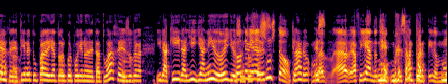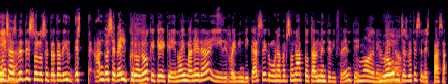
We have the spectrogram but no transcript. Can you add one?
Exactamente, tiene tu padre ya todo el cuerpo lleno de tatuajes, otra- ir aquí, ir allí, ya han ido ellos. ¿Dónde viene el susto? Claro, es- afiliándote Mm, a un partido. Muchas veces solo se trata de ir despegando ese velcro, ¿no? Que, que, que no hay manera y reivindicarse como una persona totalmente diferente. Madre Luego mía. muchas veces se les pasa.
